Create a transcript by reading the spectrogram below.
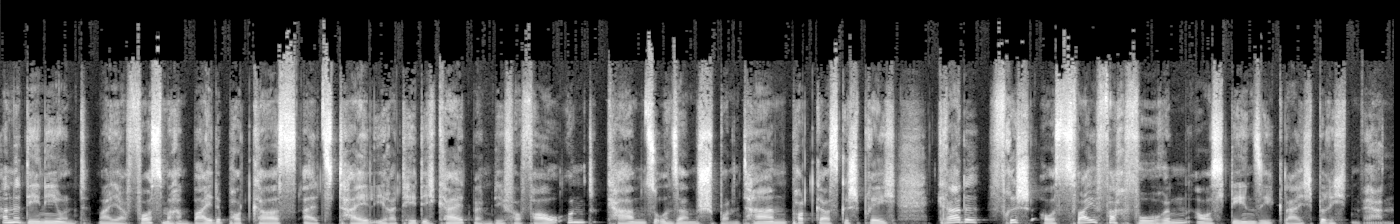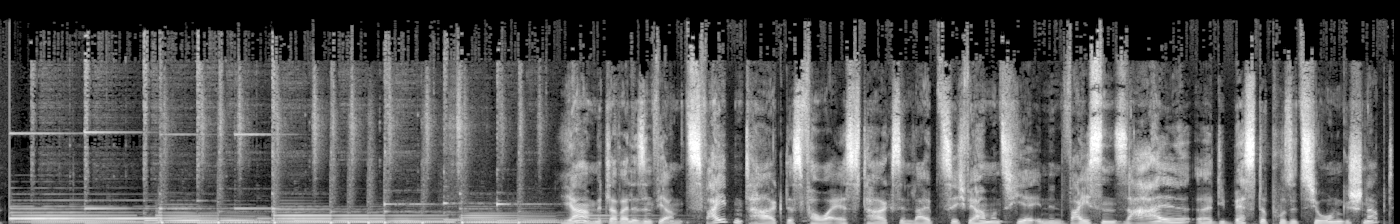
Anne Deni und Maya Voss machen beide Podcasts als Teil ihrer Tätigkeit beim DVV und kamen zu unserem spontanen Podcastgespräch gerade frisch aus zwei Fachforen, aus denen sie gleich berichten werden. Ja, mittlerweile sind wir am zweiten Tag des VHS-Tags in Leipzig. Wir haben uns hier in den weißen Saal äh, die beste Position geschnappt,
